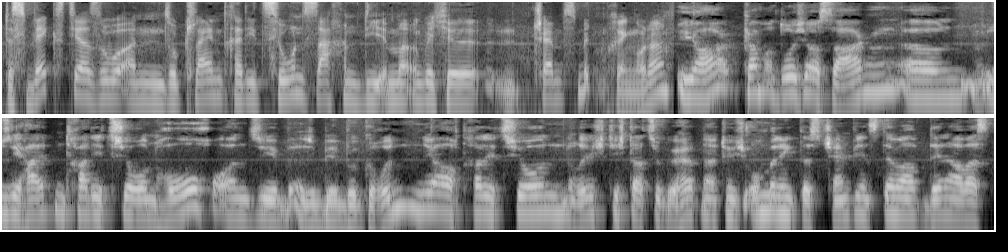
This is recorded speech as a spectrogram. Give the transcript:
das wächst ja so an so kleinen Traditionssachen, die immer irgendwelche Champs mitbringen, oder? Ja, kann man durchaus sagen. Ähm, sie halten Tradition hoch und sie, sie begründen ja auch Traditionen richtig. Dazu gehört natürlich unbedingt das Champions Dinner, was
